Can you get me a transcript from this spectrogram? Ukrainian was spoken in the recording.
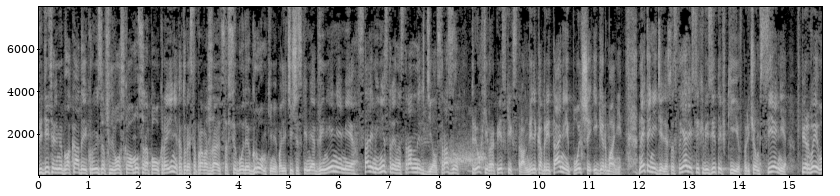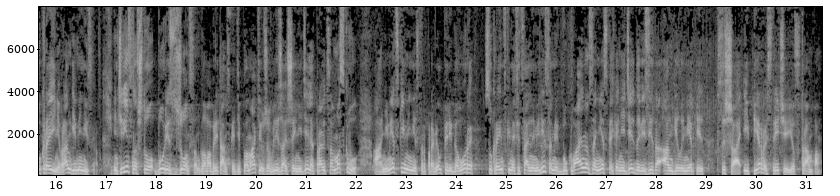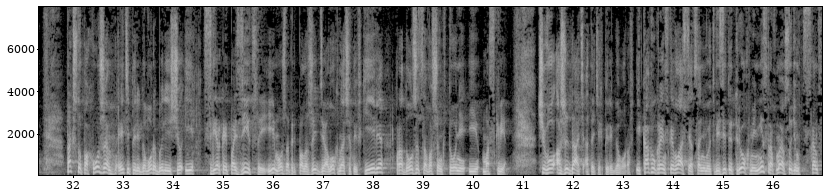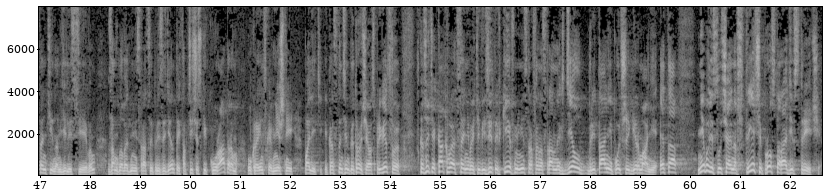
Свидетелями блокады и круизов львовского мусора по Украине, которые сопровождаются все более громкими политическими обвинениями, стали министры иностранных дел сразу трех европейских стран – Великобритании, Польши и Германии. На этой неделе состоялись их визиты в Киев, причем все они впервые в Украине в ранге министров. Интересно, что Борис Джонсон, глава британской дипломатии, уже в ближайшие недели отправится в Москву, а немецкий министр провел переговоры с украинскими официальными лицами буквально за несколько недель до визита Ангелы Меркель в США и первой встречи ее с Трампом. Так что, похоже, эти переговоры были еще и сверкой позиций. И, можно предположить, диалог, начатый в Киеве, продолжится в Вашингтоне и Москве. Чего ожидать от этих переговоров? И как в украинской власти оценивают визиты трех министров, мы обсудим с Константином Елисеевым, замглавы администрации президента и фактически куратором украинской внешней политики. Константин Петрович, я вас приветствую. Скажите, как вы оцениваете визиты в Киев министров иностранных дел Британии, Польши и Германии? Это не были случайно встречи просто ради встречи?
